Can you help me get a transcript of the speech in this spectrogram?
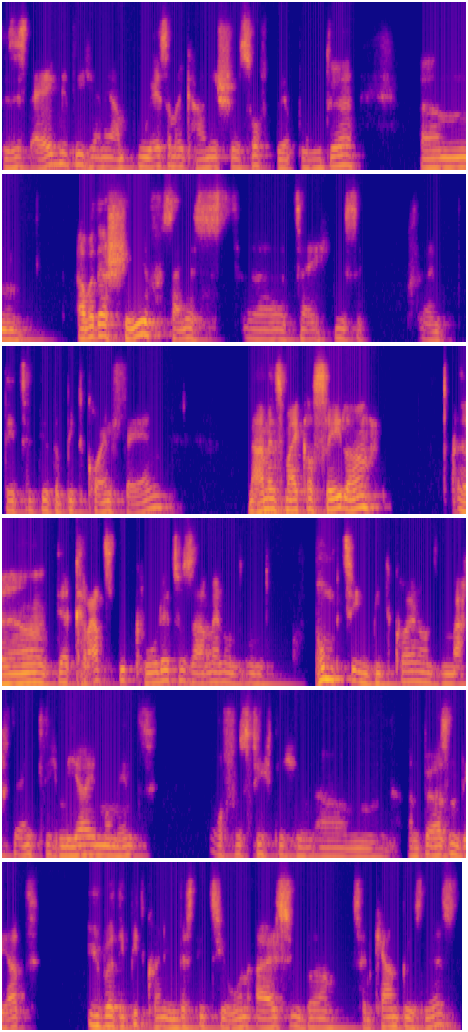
Das ist eigentlich eine US-amerikanische Softwarebude. Ähm, aber der Chef seines äh, Zeichens, ein dezidierter Bitcoin-Fan, namens Michael Saylor, äh, der kratzt die Kohle zusammen und, und pumpt sie in Bitcoin und macht eigentlich mehr im Moment offensichtlich ähm, an Börsenwert über die Bitcoin-Investition als über sein Kernbusiness.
